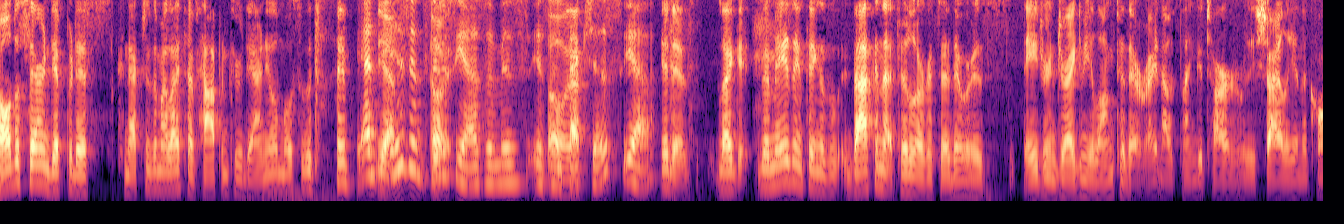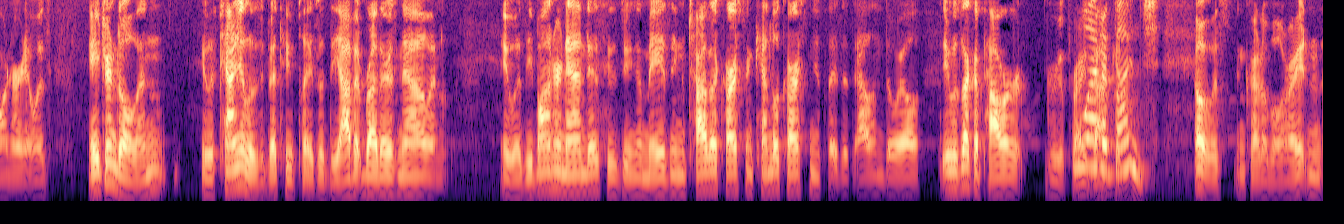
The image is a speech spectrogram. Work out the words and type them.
All the serendipitous connections in my life have happened through Daniel most of the time. And Yeah. his Oh, enthusiasm is, is Oh, infectious. Yeah. it is. Like the amazing thing is back in that fiddle orchestra there was Adrian dragged me along to there, right? And I was playing guitar really shyly in the corner and it was Adrian Dolan, it was Tanya Elizabeth who plays with the Abbott brothers now and it was Yvonne Hernandez who's doing amazing, Tyler Carson, Kendel Carson who plays with Alan Doyle. It was like a power group, right? what a bunch. Oh, it was incredible, right? And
